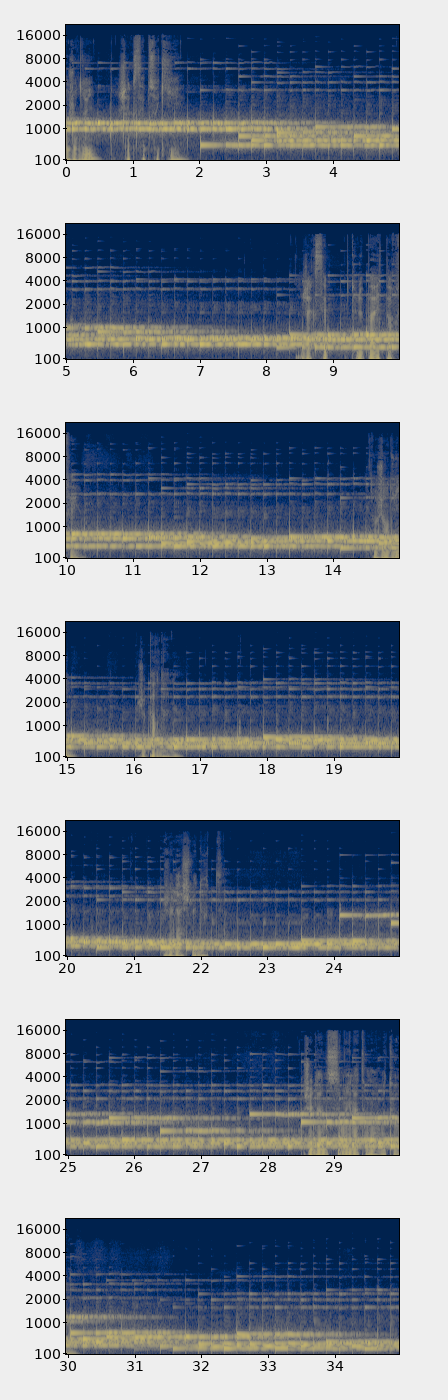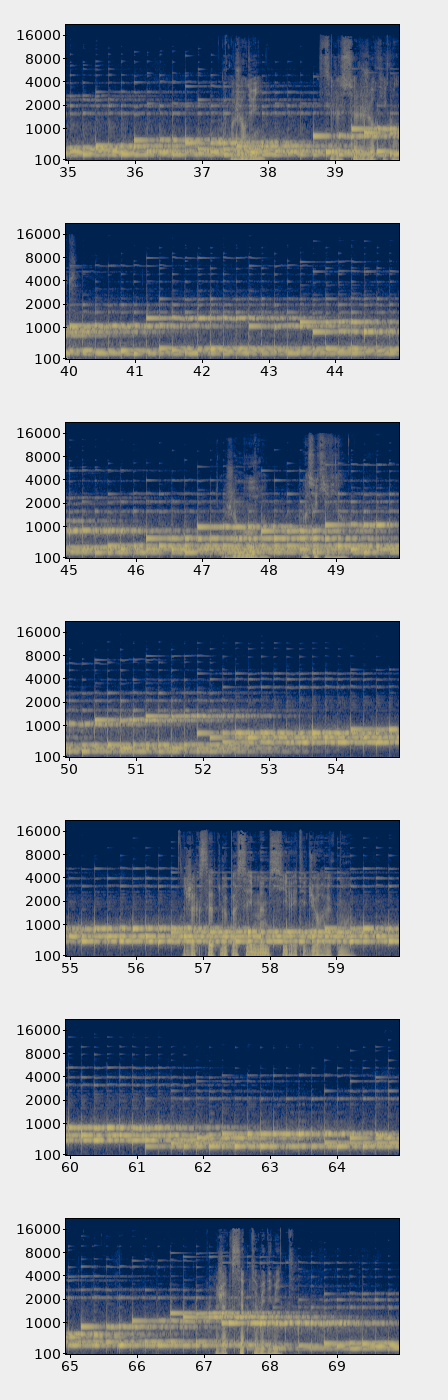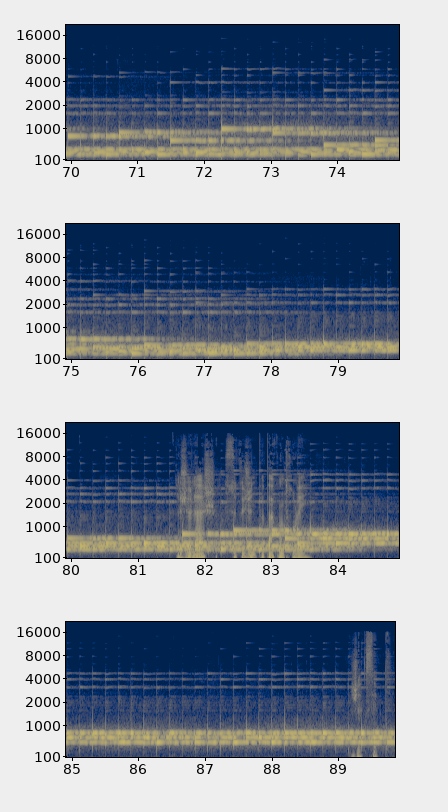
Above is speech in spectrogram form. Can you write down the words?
Aujourd'hui, j'accepte ce qui est. J'accepte de ne pas être parfait. Aujourd'hui, je pardonne. Je lâche le doute. Je donne sans rien attendre en retour. Aujourd'hui, c'est le seul jour qui compte. Je m'ouvre à ce qui vient. J'accepte le passé même s'il a été dur avec moi. J'accepte mes limites. Je lâche ce que je ne peux pas contrôler. j'accepte.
